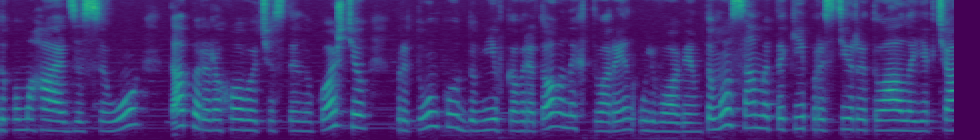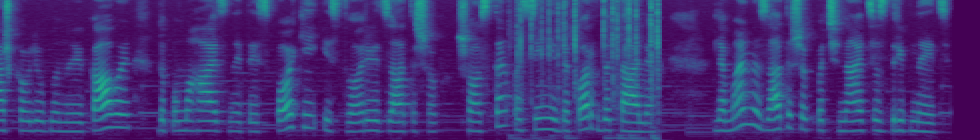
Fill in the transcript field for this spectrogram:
допомагають ЗСУ та перераховують частину коштів притулку домівка врятованих тварин у Львові. Тому саме такі прості ритуали, як чашка улюбленої кави, допомагають знайти спокій і створюють затишок. Шосте осінній декор в деталях. Для мене затишок починається з дрібниць.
